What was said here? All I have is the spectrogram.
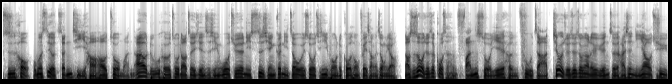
之后。我们是有整体好好做满，而要如何做到这一件事情？我觉得你事前跟你周围所有亲戚朋友的沟通非常的重要。老实说，我觉得这过程很繁琐，也很复杂。其实我觉得最重要的一个原则还是你要去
